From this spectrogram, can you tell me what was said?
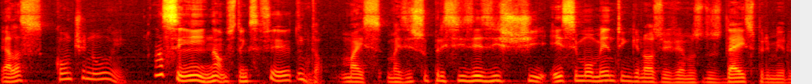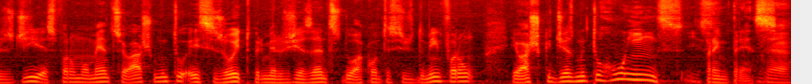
elas continuem. Ah, sim, não, isso tem que ser feito. Então, mas, mas isso precisa existir. Esse momento em que nós vivemos dos dez primeiros dias foram momentos, eu acho, muito. Esses oito primeiros dias antes do acontecido de domingo foram, eu acho que dias muito ruins para a imprensa. É.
